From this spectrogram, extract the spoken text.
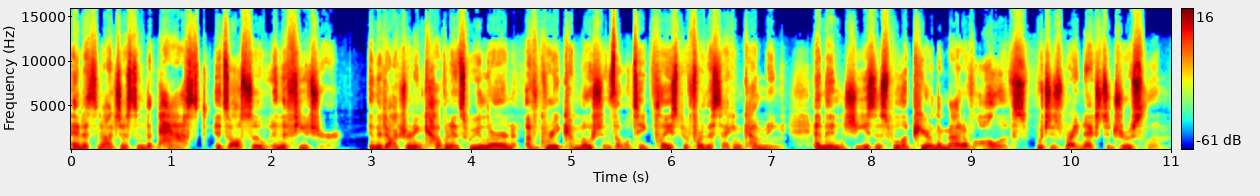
And it's not just in the past, it's also in the future. In the Doctrine and Covenants, we learn of great commotions that will take place before the second coming. And then Jesus will appear on the Mount of Olives, which is right next to Jerusalem.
